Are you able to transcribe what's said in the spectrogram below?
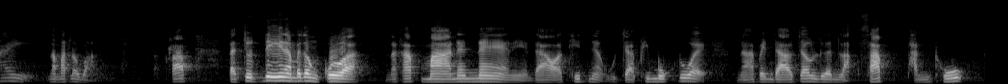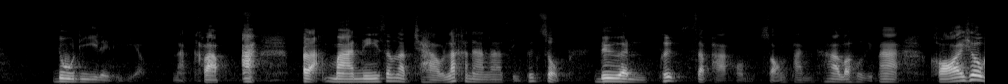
ให้ระมัดระวังนะครับ แต่จุดดีนะไม่ต้องกลัวนะครับ มาแน่ๆเนี่ยดาวอาทิตย์เนี่ยอุจจาพิมุกด้วย นะเป็นดาวเจ้าเรือนหลักทรัพย์พันธุดูดีเลยทีเดียวนะครับอะประมาณนี้สำหรับชาวลัคนาราศีพฤษภเดือนพฤษภาคม 2565 ขอให้โชค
